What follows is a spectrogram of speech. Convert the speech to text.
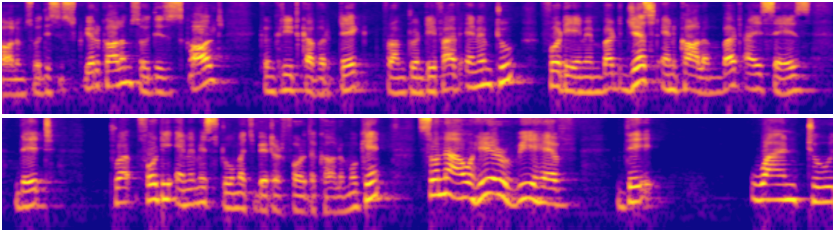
column. So this is square column. So this is called concrete cover. Take from 25 mm to 40 mm but just in column. But I says that 40 mm is too much better for the column. Okay? So now here we have the 1 2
